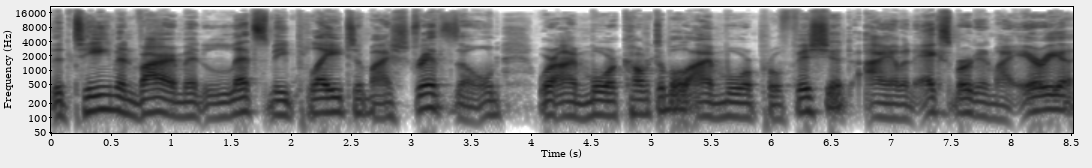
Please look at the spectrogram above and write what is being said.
the team environment lets me play to my strength zone where I'm more comfortable, I'm more proficient, I am an expert in my area,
